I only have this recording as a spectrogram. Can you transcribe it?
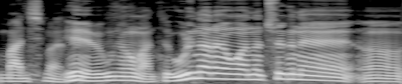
많지만. 예, 외국 영화 많죠. 우리나라 영화는 최근에, 어,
